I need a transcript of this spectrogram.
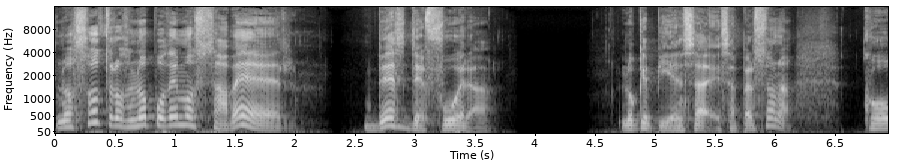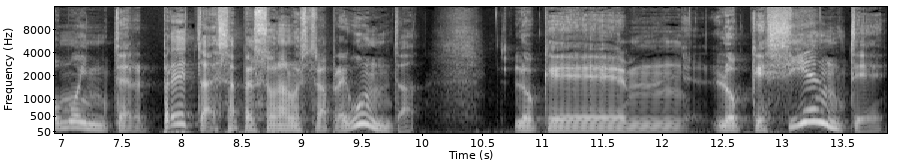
Nosotros no podemos saber desde fuera lo que piensa esa persona, cómo interpreta esa persona nuestra pregunta, lo que, mm, lo que siente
